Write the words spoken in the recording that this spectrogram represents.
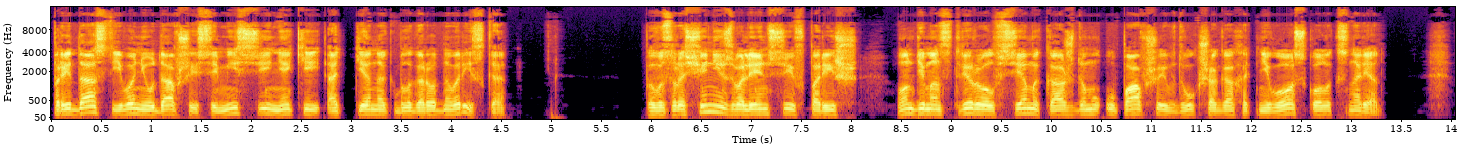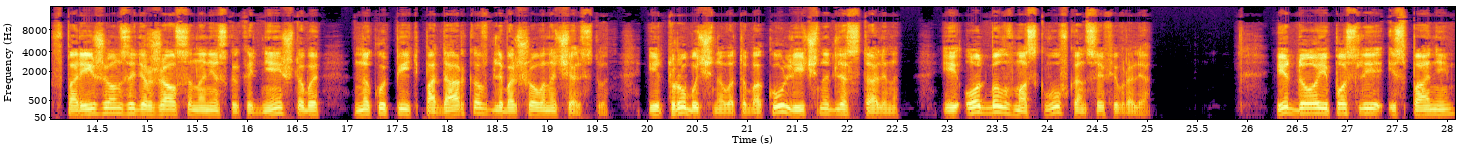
придаст его неудавшейся миссии некий оттенок благородного риска. По возвращении из Валенсии в Париж он демонстрировал всем и каждому упавший в двух шагах от него осколок снаряд. В Париже он задержался на несколько дней, чтобы накупить подарков для большого начальства и трубочного табаку лично для Сталина, и отбыл в Москву в конце февраля. И до, и после Испании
